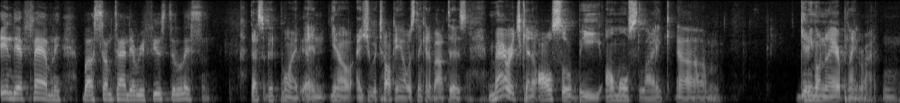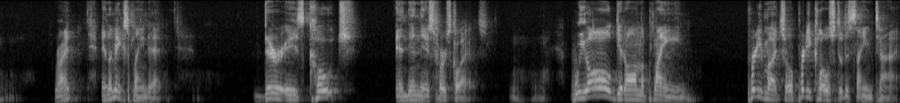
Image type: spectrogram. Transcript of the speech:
in their family, but sometimes they refuse to listen. That's a good point. And you know, as you were talking, I was thinking about this. Marriage can also be almost like um, getting on an airplane ride, right? And let me explain that. There is coach, and then there's first class. We all get on the plane pretty much or pretty close to the same time,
